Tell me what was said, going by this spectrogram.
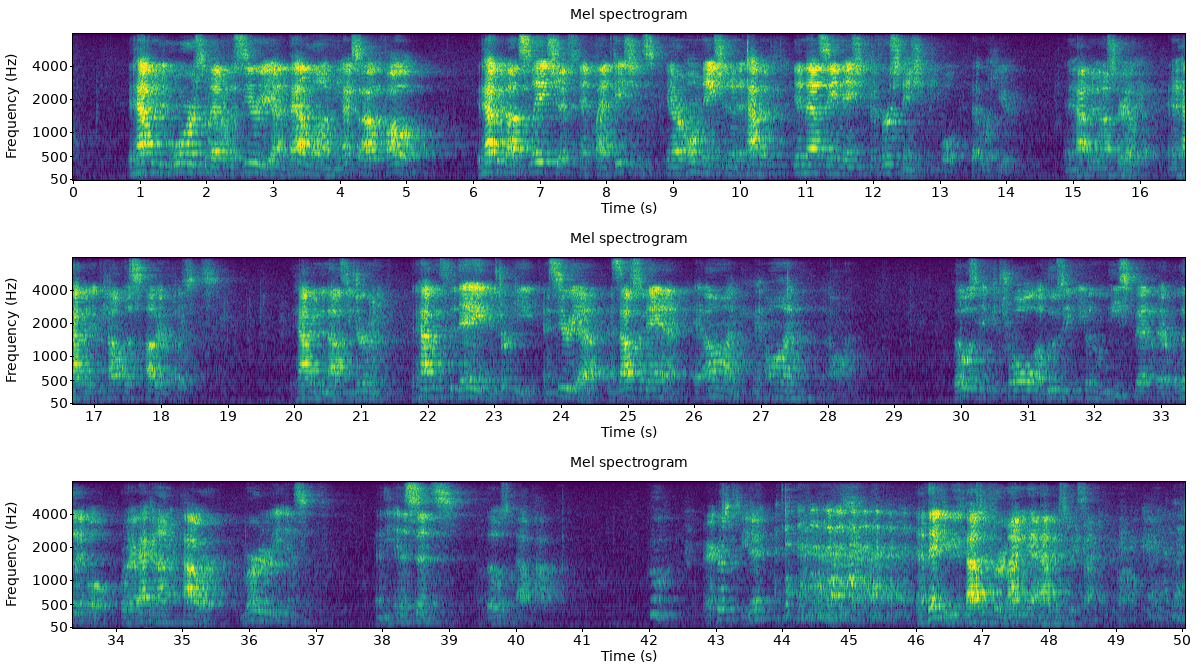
It happened in wars for them with Assyria and Babylon, the exile that followed. It happened on slave ships and plantations in our own nation, and it happened in that same nation to First Nation people that were here. And it happened in Australia, and it happened in countless other places. It happened in Nazi Germany. It happens today in Turkey and Syria and South Sudan, and on and on and on. Those in control of losing even the least bit of their political or their economic power murder the innocent and the innocence of those without power. Whew. Merry Christmas, PJ. and thank you, youth pastor, for reminding me I have a history assignment tomorrow.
